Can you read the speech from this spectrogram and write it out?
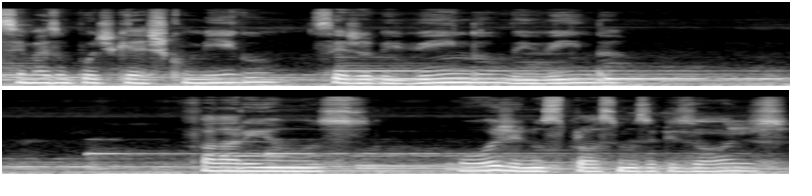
Esse é mais um podcast comigo. Seja bem-vindo, bem-vinda. Falaremos hoje, nos próximos episódios,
